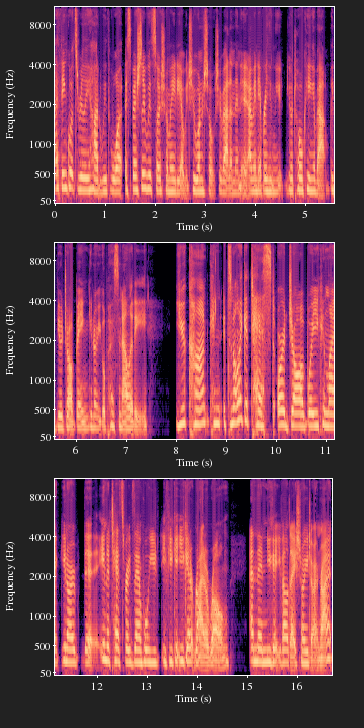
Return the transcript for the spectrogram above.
I think what's really hard with what, especially with social media, which we want to talk to you about, and then I mean everything you- you're talking about with your job being, you know, your personality. You can't. Can, it's not like a test or a job where you can, like, you know, in a test, for example, you if you get you get it right or wrong, and then you get your validation or you don't, right?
